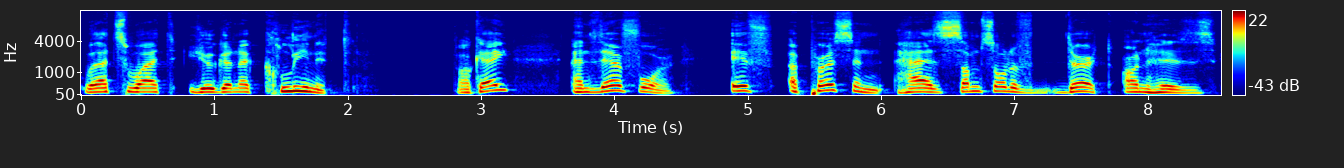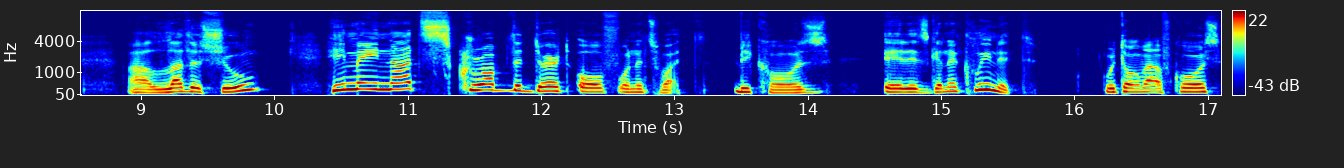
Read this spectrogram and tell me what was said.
well, that's what you're gonna clean it. Okay? And therefore, if a person has some sort of dirt on his uh, leather shoe, he may not scrub the dirt off when it's wet because it is going to clean it. We're talking about, of course,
